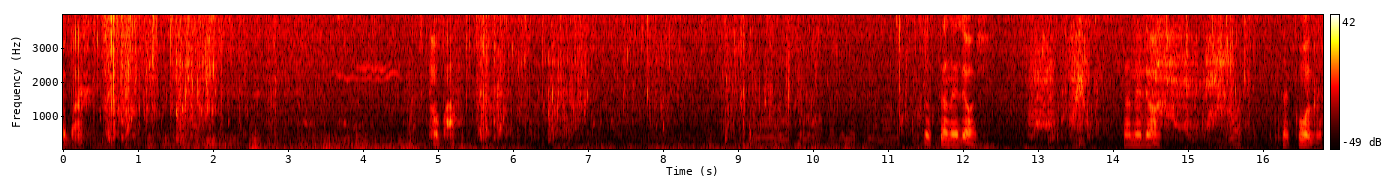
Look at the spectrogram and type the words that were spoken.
Опа. Опа. Тут це не ляж. Це не ляж. Це козик.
